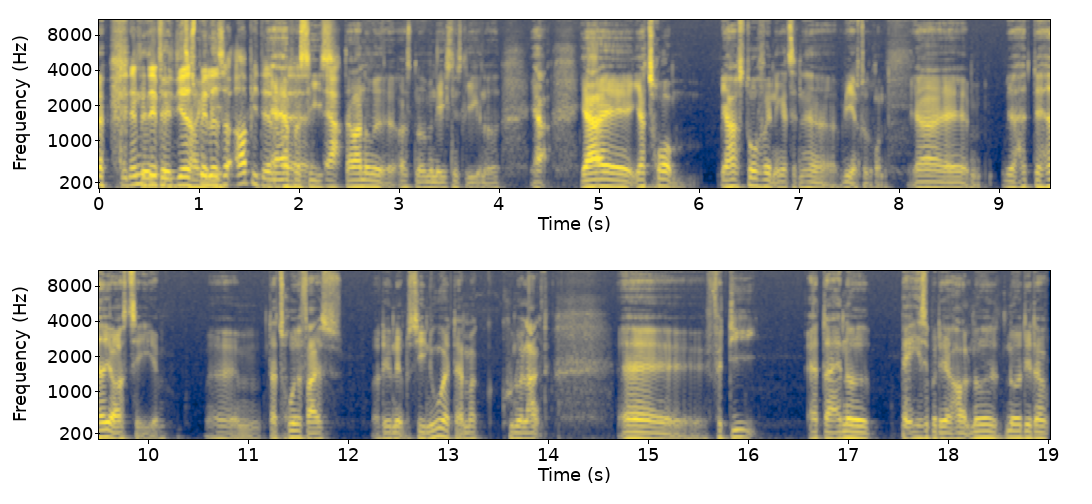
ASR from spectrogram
Det er nemlig det, det, fordi de har spillet sig op i den. Ja, præcis. Ja. Der var noget, også noget med Nations League og noget. Ja, jeg, øh, jeg tror, jeg har store forventninger til den her VM-slutrunde. Jeg, øh, jeg, det havde jeg også til EM. Øh, der troede jeg faktisk, og det er jo nemt at sige nu, at Danmark kunne nå langt. Øh, fordi at der er noget base på det her hold. Noget, noget af det, der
